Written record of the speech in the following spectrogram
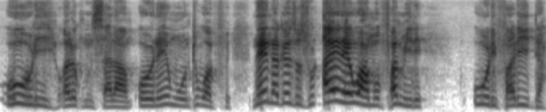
uli walaikum salamu oyo naye muntu waffe naye nagenza osula aye naye wamufamire uli farida.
